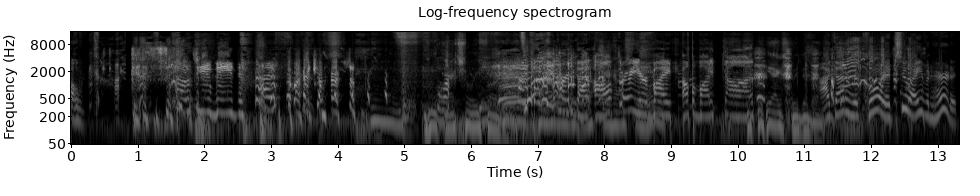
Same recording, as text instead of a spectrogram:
Oh, God. How do you mean it's time for a commercial? He actually farted. I thought heard that all through your mic. Oh my god. He actually did that. I got to record it too. I even heard it.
